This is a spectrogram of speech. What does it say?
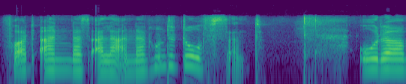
fortan, dass alle anderen Hunde doof sind. Oder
